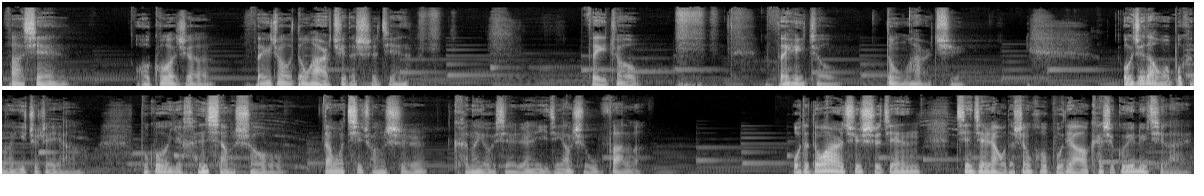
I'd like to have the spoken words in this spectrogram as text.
发现我过着非洲东二区的时间。非洲。非洲东二区，我知道我不可能一直这样，不过也很享受。当我起床时，可能有些人已经要吃午饭了。我的东二区时间渐渐让我的生活步调开始规律起来，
